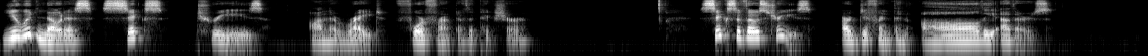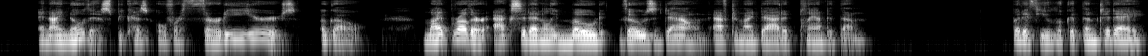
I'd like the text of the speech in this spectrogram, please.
you would notice six trees on the right forefront of the picture. Six of those trees are different than all the others. And I know this because over 30 years ago, my brother accidentally mowed those down after my dad had planted them. But if you look at them today,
